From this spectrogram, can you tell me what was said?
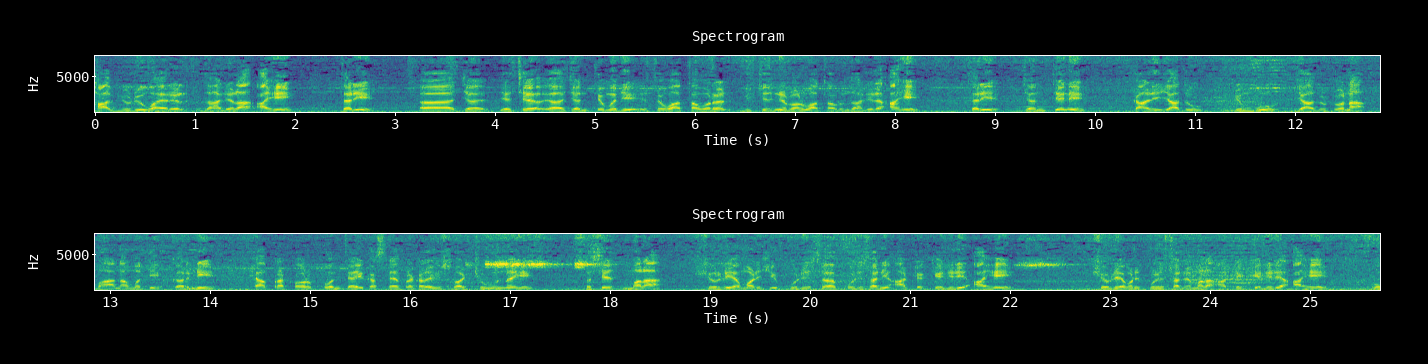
हा व्हिडिओ व्हायरल झालेला आहे. तरी ज याचे जनतेमध्ये याचं वातावरण भीती निर्माण वातावरण झालेलं आहे. तरी जनतेने काळी जादू लिंबू जादूटोना भानामती करणी ह्या प्रकारावर कोणत्याही कसल्याही प्रकारे विश्वास ठेवू नये. तसेच मला शिर्डी अमाडीची पोलीस पोलिसांनी अटक केलेली आहे. शिर्डी अमाडी पोलीस ठाण्याने मला अटक केलेली आहे व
